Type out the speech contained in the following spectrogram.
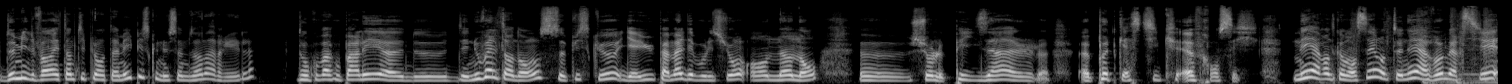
2020 est un petit peu entamé puisque nous sommes en avril. Donc on va vous parler euh, de des nouvelles tendances puisque il y a eu pas mal d'évolutions en un an euh, sur le paysage euh, podcastique français. Mais avant de commencer, on tenait à remercier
